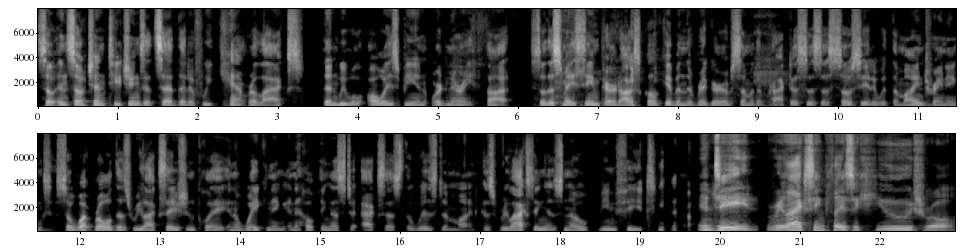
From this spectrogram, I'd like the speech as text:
So in Dzogchen teachings, it said that if we can't relax, then we will always be in ordinary thought. So, this may seem paradoxical given the rigor of some of the practices associated with the mind trainings. So, what role does relaxation play in awakening and helping us to access the wisdom mind? Because relaxing is no mean feat. You know? Indeed, relaxing plays a huge role.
